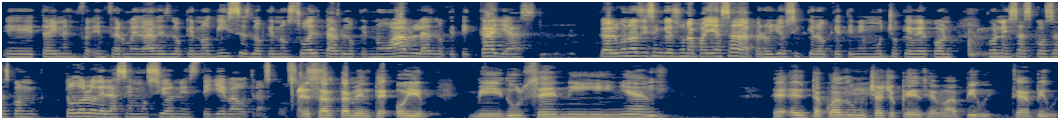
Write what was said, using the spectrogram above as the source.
eh, traen enf- enfermedades, lo que no dices, lo que no sueltas, lo que no hablas, lo que te callas. Que algunos dicen que es una payasada, pero yo sí creo que tiene mucho que ver con, con esas cosas, con todo lo de las emociones, te lleva a otras cosas. Exactamente. Oye, mi dulce niña. Eh, eh, ¿Te acuerdas de un muchacho que se llamaba Piwi? Se llama Piwi.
